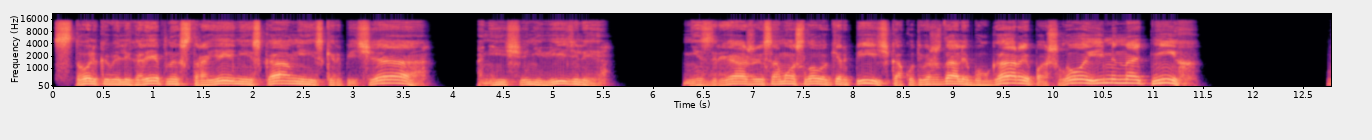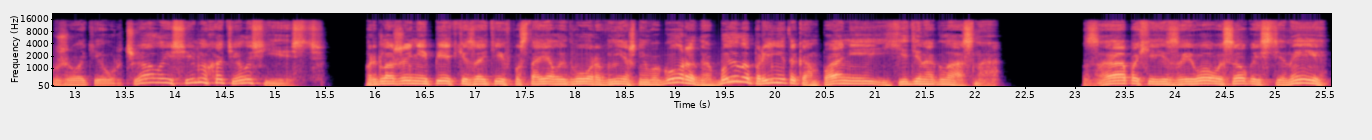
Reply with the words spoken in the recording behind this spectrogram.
Столько великолепных строений из камня и из кирпича они еще не видели. Не зря же и само слово «кирпич», как утверждали булгары, пошло именно от них. В животе урчало и сильно хотелось есть. Предложение Петьки зайти в постоялый двор внешнего города было принято компанией единогласно. Запахи из-за его высокой стены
